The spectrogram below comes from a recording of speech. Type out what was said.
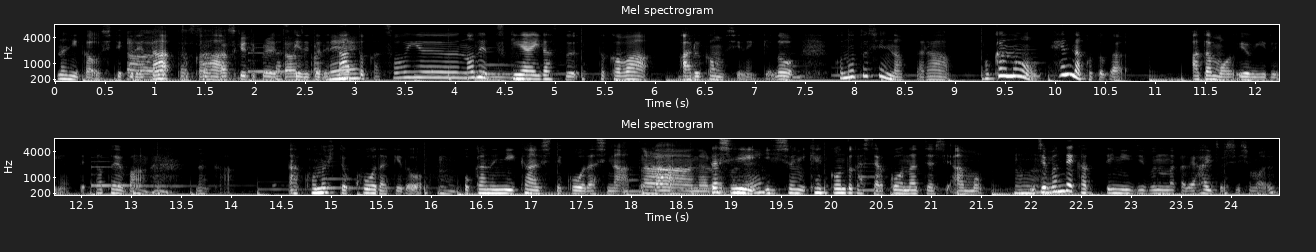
何かをしてくれたとかあ助けてくれたとか、ね、助けてくれたとかそういうので付き合い出すとかはあるかもしれんけど、この年になったら他の変なことが頭をよぎるんやって。例えば、うんなんかあこの人こうだけどうん。お金に関してこうだしなとかなね。だし一緒に結婚とかしたらこうなっちゃうしあもううん自分で勝手に自分の中で排除してしまう。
